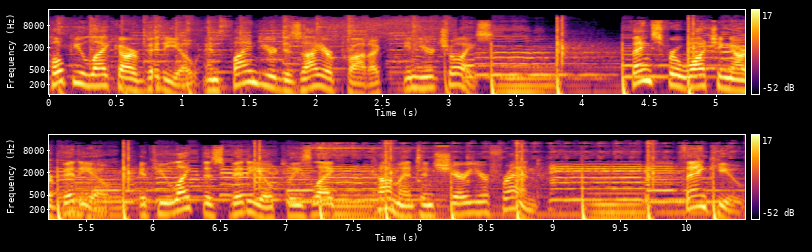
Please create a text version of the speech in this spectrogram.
Hope you like our video and find your desire product in your choice. Thanks for watching our video, if you like this video please like, comment and share your friend. Thank you.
